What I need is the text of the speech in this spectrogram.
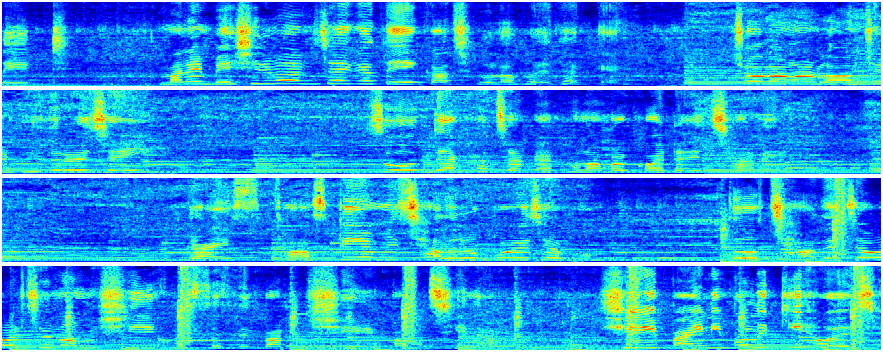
লেট মানে বেশিরভাগ জায়গাতে এই কাজগুলো হয়ে থাকে। চলো আমরা লঞ্চের ভিতরে যাই। সো দেখা যাক এখন আবার কয়টায় ছাড়ে। গাইস ফার্স্টেই আমি ছাদের উপরে যাব। তো ছাদে যাওয়ার জন্য আমি সিঁড়ি খুঁজতেছি বাট সিঁড়ি পাচ্ছি না। সিঁড়ি পাইনি বলে কি হয়েছে?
